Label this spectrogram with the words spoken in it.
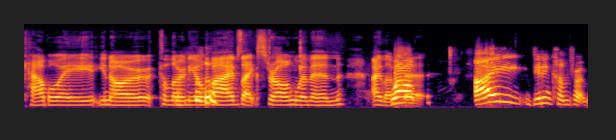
cowboy, you know, colonial vibes, like strong women. I loved Well, it. I didn't come from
